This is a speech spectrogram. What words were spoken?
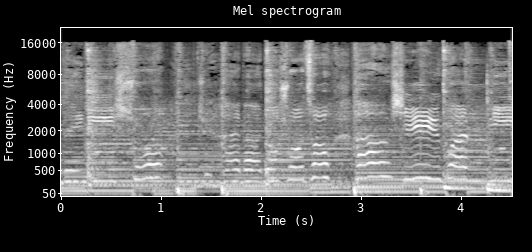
对你说却害怕都说错好喜欢你。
